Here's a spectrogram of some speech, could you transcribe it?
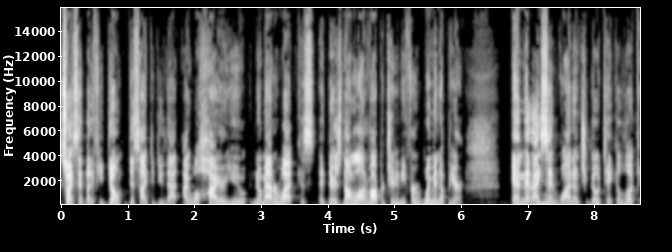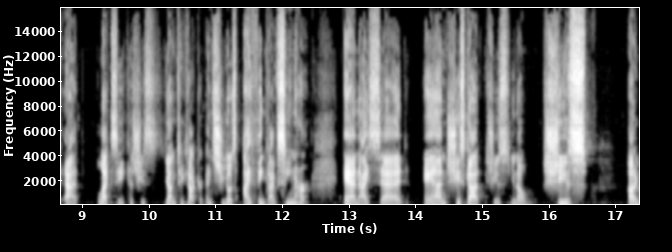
So I said, but if you don't decide to do that, I will hire you no matter what, because there's not a lot of opportunity for women up here. And then I mm-hmm. said, why don't you go take a look at Lexi because she's young TikToker, and she goes, I think I've seen her, and I said, and she's got, she's, you know, she's a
